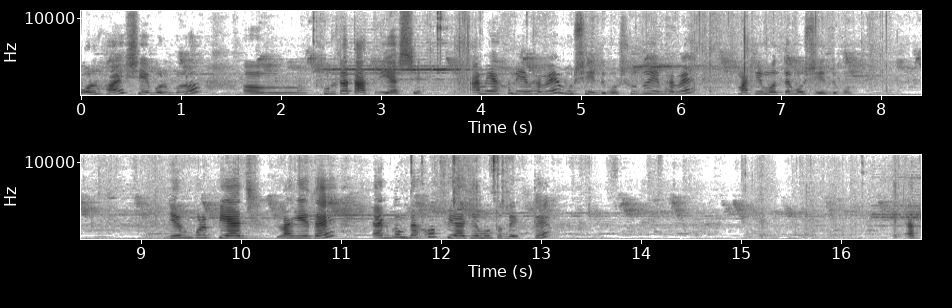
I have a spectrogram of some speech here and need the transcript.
বোল হয় সেই বোলগুলো ফুলটা তাড়াতাড়ি আসে। আমি এখন এভাবে বসিয়ে দেবো, শুধু এভাবে মাটির মধ্যে বসিয়ে দেবো। যেরকম করে পেঁয়াজ লাগিয়ে দেয় একদম দেখো পেঁয়াজের মতো দেখতে। এত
